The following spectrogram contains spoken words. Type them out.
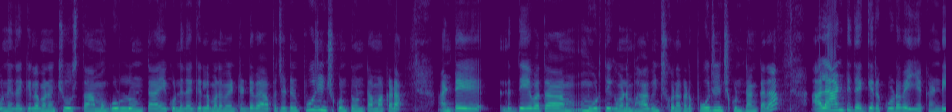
కొన్ని దగ్గర మనం చూస్తాము గుళ్ళు ఉంటాయి. కొన్ని దగ్గర మనం ఏంటంటే వేప చెట్టుని పూజించుకుంటూ ఉంటాం అక్కడ. అంటే దేవతా మూర్తిగా మనం భావించుకొని అక్కడ పూజించుకుంటాం కదా. అలాంటి దగ్గర కూడా వేయకండి.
